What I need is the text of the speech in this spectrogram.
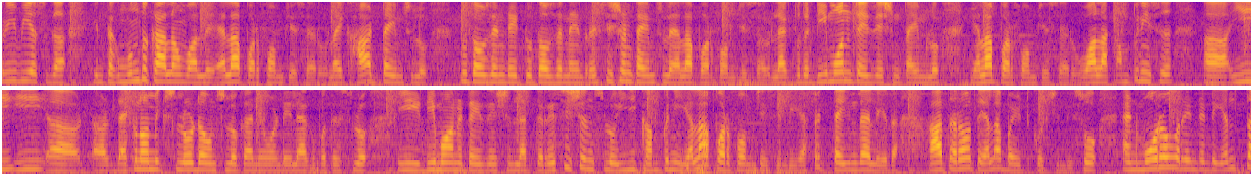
ప్రీవియస్గా ఇంతకు ముందు కాలం వాళ్ళు ఎలా పర్ఫామ్ చేశారు? లైక్ హార్డ్ టైమ్స్లో two thousand eight two thousand nine recession టైమ్స్లో ఎలా పర్ఫామ్ చేశారు? లేకపోతే డిమానిటైజేషన్ టైంలో ఎలా పర్ఫామ్ చేశారు. వాళ్ళ కంపెనీస్ ఈ ఈ ఎకనామిక్ స్లో డౌన్స్లో కానివ్వండి లేకపోతే స్లో ఈ డిమానిటైజేషన్ లేకపోతే రెసిషన్స్లో ఈ కంపెనీ ఎలా పర్ఫామ్ చేసింది ఎఫెక్ట్ అయిందా లేదా ఆ తర్వాత ఎలా బయటకు వచ్చింది సో అండ్ మోర్ ఓవర్ ఏంటంటే ఎంత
